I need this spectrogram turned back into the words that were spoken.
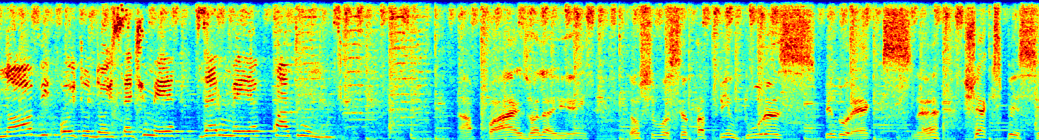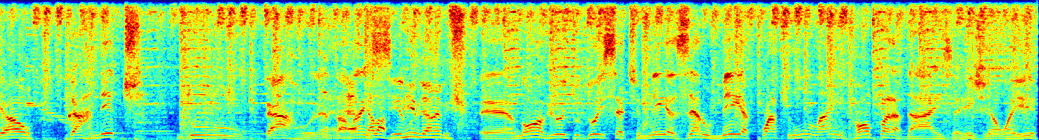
982760641. Rapaz, olha aí, hein? Então, se você tá penduras, pendurex, né? Cheque especial, carnete do carro, né? Tá É lá em cima. bíblia, né, bicho? É, 982760641 lá em Valparadise, é região aí,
